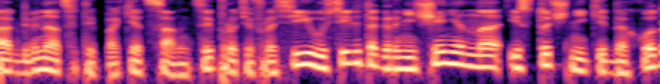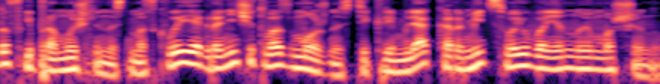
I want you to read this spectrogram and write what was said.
Так, 12-й пакет санкций против России усилит ограничения на источники доходов и промышленность Москвы и ограничит возможности Кремля кормить свою военную машину.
